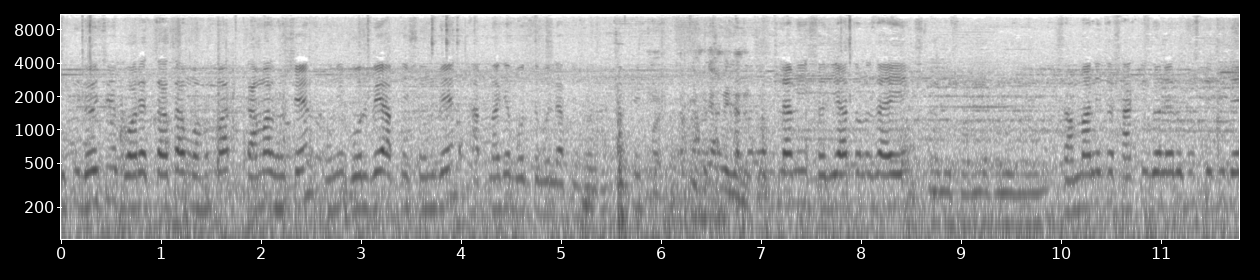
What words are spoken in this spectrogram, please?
উকিল হয়েছে বরের চাচা মোহাম্মদ কামাল হোসেন। উনি বলবে আপনি শুনবেন। আপনাকে বলতে বলে আপনি বলবেন। ইসলামী শরিয়াত অনুযায়ী সম্মানিত সাক্ষীগণের উপস্থিতিতে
